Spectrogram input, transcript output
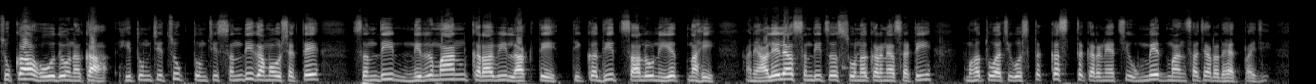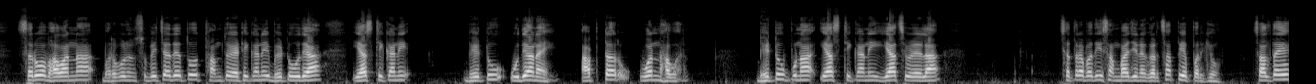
चुका होऊ देऊ नका. ही तुमची चूक तुमची संधी गमावू शकते. संधी निर्माण करावी लागते. ती कधीच चालून येत नाही. आणि आलेल्या संधीचं सोनं करण्यासाठी महत्त्वाची गोष्ट कष्ट करण्याची उमेद माणसाच्या हृदयात पाहिजे. सर्व भावांना भरभरून शुभेच्छा देतो. थांबतो या ठिकाणी. भेटू उद्या. याच ठिकाणी भेटू उद्या नाही. आफ्टर वन हवर भेटू पुन्हा याच ठिकाणी. याच वेळेला छत्रपती संभाजीनगरचा पेपर घेऊन. चालतंय.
